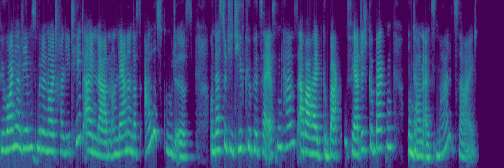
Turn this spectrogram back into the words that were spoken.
Wir wollen ja Lebensmittelneutralität einladen und lernen, dass alles gut ist. Und dass du die Tiefkühlpizza essen kannst, aber halt gebacken, fertig gebacken und dann als Mahlzeit.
